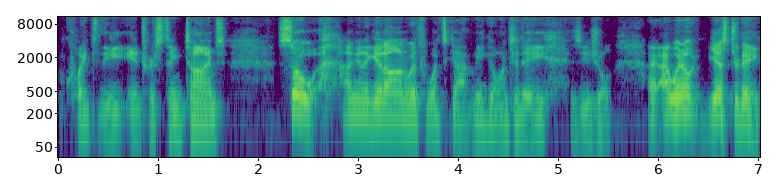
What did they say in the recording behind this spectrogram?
quite the interesting times. So I'm going to get on with what's got me going today, as usual. I, I, went out yesterday.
